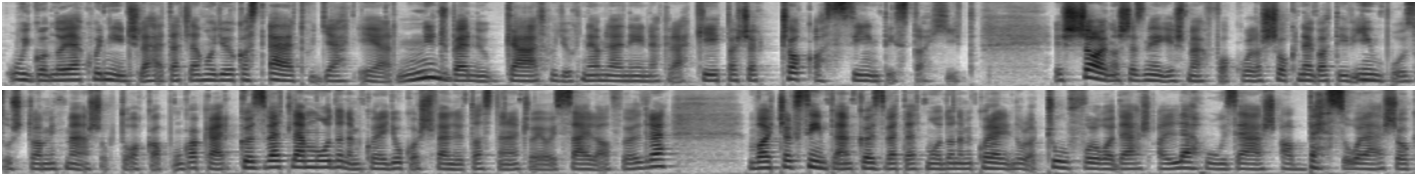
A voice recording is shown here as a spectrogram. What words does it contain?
úgy gondolják, hogy nincs lehetetlen, hogy ők azt el tudják érni. Nincs bennük gát, hogy ők nem lennének rá képesek, csak a szintiszta hit és sajnos ez mégis megfakul a sok negatív impulzustól, amit másoktól kapunk, akár közvetlen módon, amikor egy okos felnőtt azt tanácsolja, hogy szállj le a földre, vagy csak szimplán közvetett módon, amikor elindul a csúfolódás, a lehúzás, a beszólások,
